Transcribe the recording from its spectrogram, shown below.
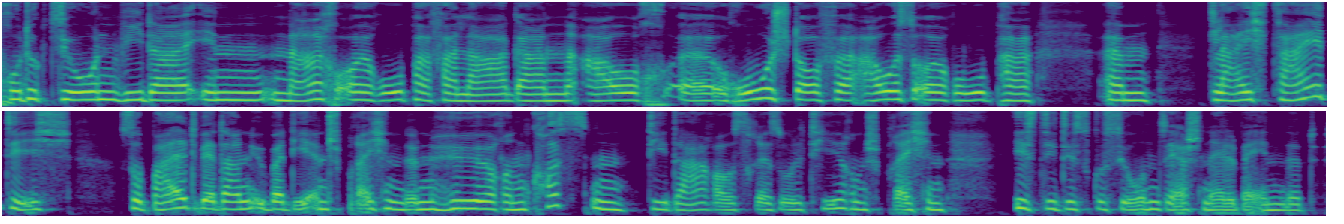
Produktion wieder in nach Europa verlagern, auch äh, Rohstoffe aus Europa. Ähm, gleichzeitig, sobald wir dann über die entsprechenden höheren Kosten, die daraus resultieren, sprechen, ist die Diskussion sehr schnell beendet.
